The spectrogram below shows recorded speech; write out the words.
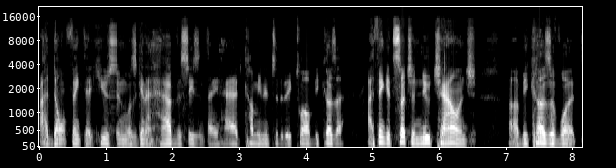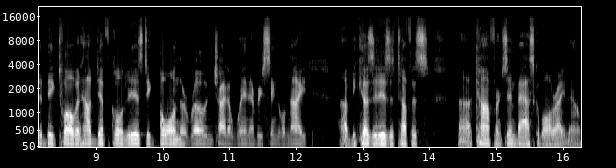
I don't think that Houston was going to have the season they had coming into the Big 12 because I, I think it's such a new challenge uh, because of what the Big 12 and how difficult it is to go on the road and try to win every single night uh, because it is the toughest – uh, conference in basketball right now.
